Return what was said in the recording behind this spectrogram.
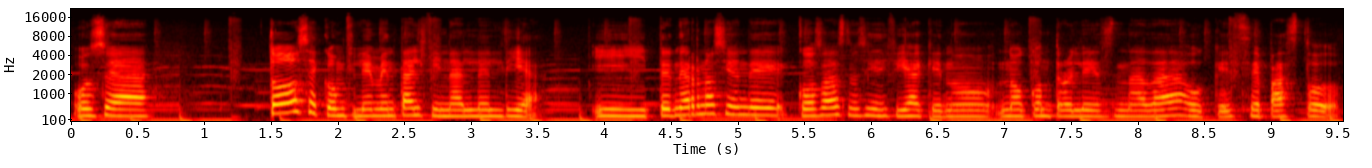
o sea, todo se complementa al final del día. Y tener noción de cosas no significa que no, no controles nada o que sepas todo.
